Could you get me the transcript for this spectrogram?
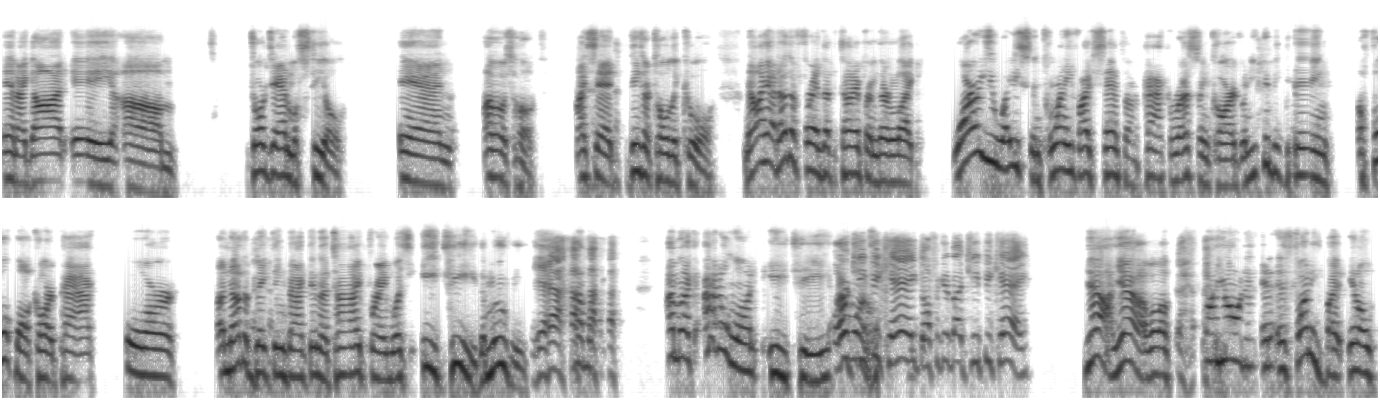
and I got a um, George Animal Steele. And I was hooked. I said, these are totally cool. Now I had other friends at the time from they're like, why are you wasting 25 cents on a pack of wrestling cards when you could be getting a football card pack or another big thing back in the time frame was ET, the movie. Yeah. I'm like, I'm like, I don't want ET. Or want GPK. Don't forget about GPK. yeah, yeah. Well, well, you know, and, and it's funny, but you know,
